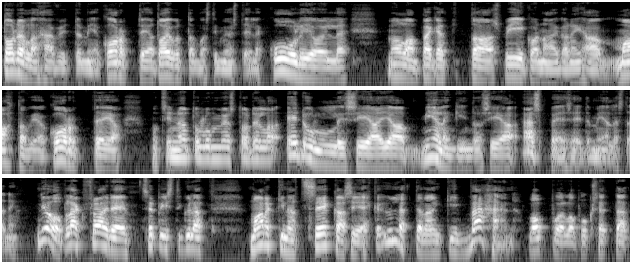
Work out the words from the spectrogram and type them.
todella hävyttömiä kortteja, toivottavasti myös teille kuulijoille. Me ollaan päkätty taas viikon aikana ihan mahtavia kortteja, mutta sinne on tullut myös todella edullisia ja mielenkiintoisia SPCitä mielestäni. Joo, Black Friday, se pisti kyllä markkinat sekaisin, ehkä yllättävänkin vähän loppujen lopuksi, että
